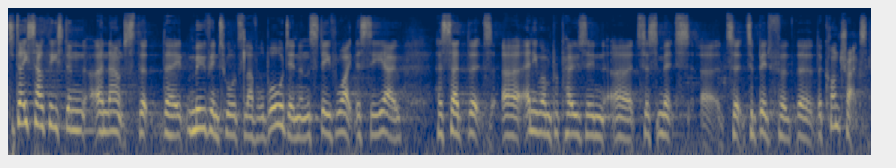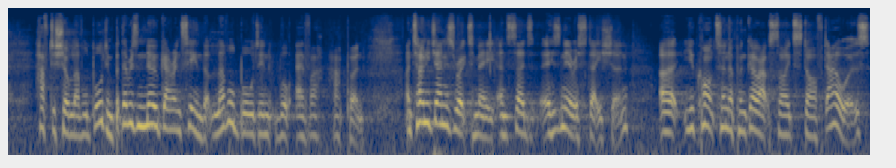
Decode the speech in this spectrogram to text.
Today, Southeastern announced that they're moving towards level boarding, and Steve White, the CEO, has said that uh, anyone proposing uh, to submit uh, to, to bid for the, the contracts have to show level boarding, but there is no guaranteeing that level boarding will ever happen. And Tony Jennings wrote to me and said his nearest station uh, you can't turn up and go outside staffed hours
